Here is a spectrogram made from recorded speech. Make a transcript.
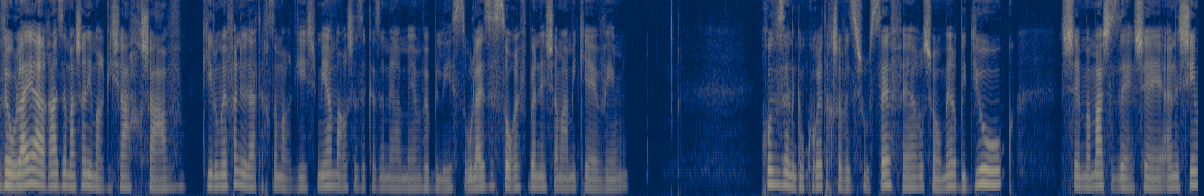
ואולי הערה זה מה שאני מרגישה עכשיו. כאילו, מאיפה אני יודעת איך זה מרגיש? מי אמר שזה כזה מהמם ובליס? אולי זה שורף בנשמה מכאבים? חוץ מזה, אני גם קוראת עכשיו איזשהו ספר שאומר בדיוק שממש זה, שאנשים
